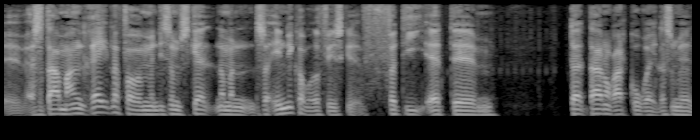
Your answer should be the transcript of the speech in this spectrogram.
øh, altså der er mange regler for, hvad man ligesom skal, når man så endelig kommer ud at fiske, fordi at, øh, der, der er nogle ret gode regler, som jeg,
